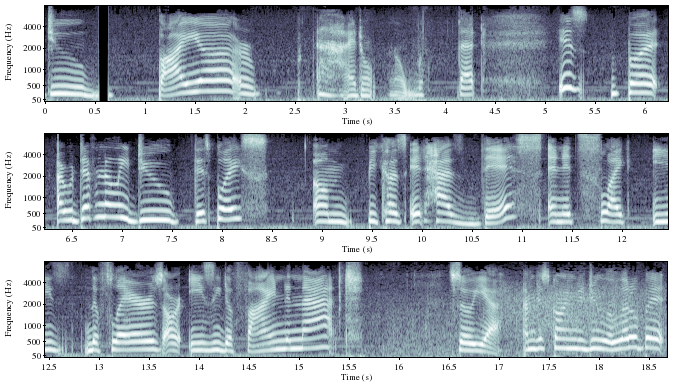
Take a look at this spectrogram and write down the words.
do Baya or I don't know what that is, but I would definitely do this place um, because it has this and it's like easy, the flares are easy to find in that. So yeah, I'm just going to do a little bit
